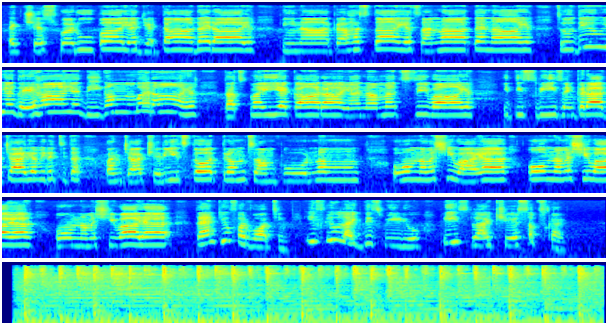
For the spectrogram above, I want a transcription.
यक्षस्वरूपाय जटाधराय पिनाकहस्ताय सनातनाय सुदिव्यदेहाय दिगम्बराय तस्मै यकाराय नमः शिवाय इति श्रीशङ्कराचार्यविरचित पञ्चाक्षरी स्तोत्रं सम्पूर्णम् ॐ नमः शिवाय ॐ नमः शिवाय ॐ नमः शिवाय Thank you for watching. If you like this video, please like, share, subscribe.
